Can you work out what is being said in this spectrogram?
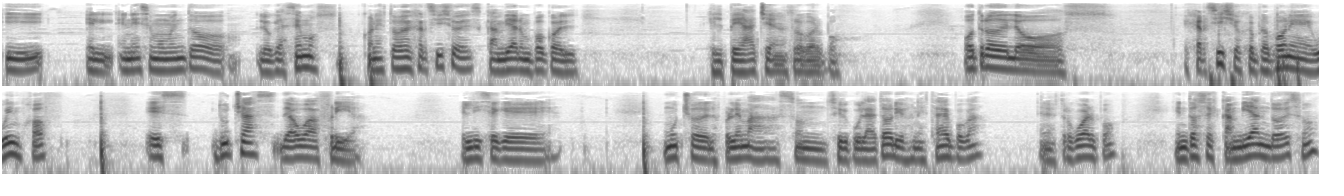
y en ese momento lo que hacemos con estos ejercicios es cambiar un poco el, el pH de nuestro cuerpo. Otro de los ejercicios que propone Wim Hof es duchas de agua fría. Él dice que muchos de los problemas son circulatorios en esta época de nuestro cuerpo. Entonces cambiando eso,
